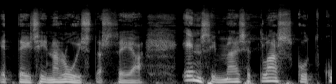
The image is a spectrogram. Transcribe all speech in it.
ettei siinä luista se. Ja ensimmäiset laskut 69-70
